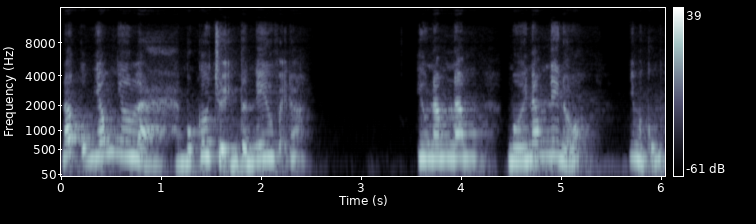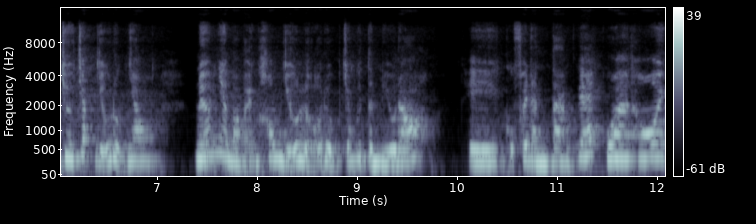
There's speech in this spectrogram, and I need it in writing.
Nó cũng giống như là một câu chuyện tình yêu vậy đó. Yêu 5 năm 10 năm đi nữa, nhưng mà cũng chưa chắc giữ được nhau. Nếu như mà bạn không giữ lửa được trong cái tình yêu đó, thì cũng phải đành tạm gác qua thôi.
